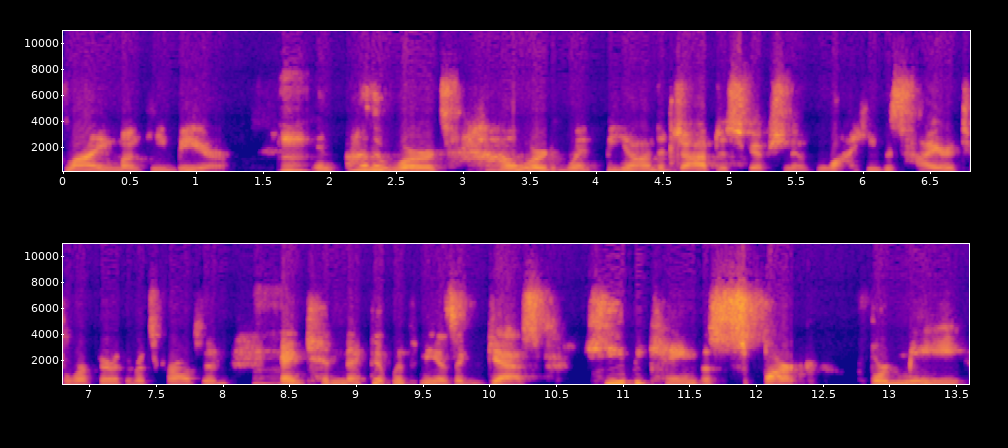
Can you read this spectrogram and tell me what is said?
Flying Monkey beer. Hmm. In other words, Howard went beyond the job description of why he was hired to work there at the Ritz Carlton mm-hmm. and connected with me as a guest. He became the spark for me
